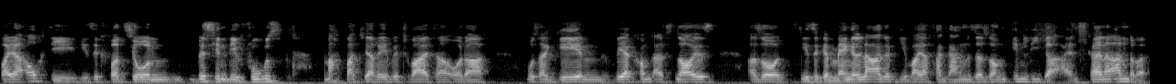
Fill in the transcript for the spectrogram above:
war ja auch die, die Situation ein bisschen diffus. Macht Batjarevic weiter oder muss er gehen? Wer kommt als Neues? Also diese Gemengelage, die war ja vergangene Saison in Liga 1, keine andere.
